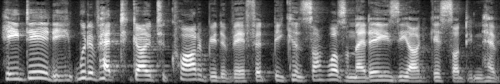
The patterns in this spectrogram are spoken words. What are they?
He did. He would have had to go to quite a bit of effort because I wasn't that easy. I guess I didn't have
